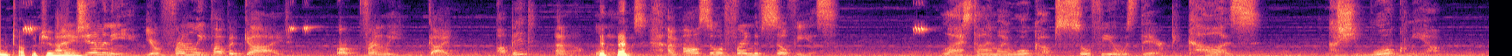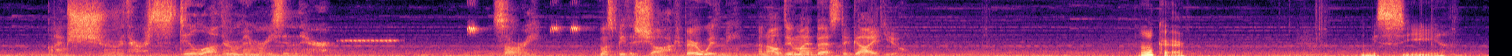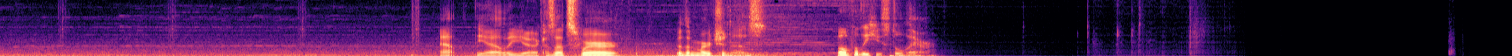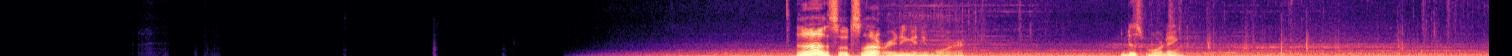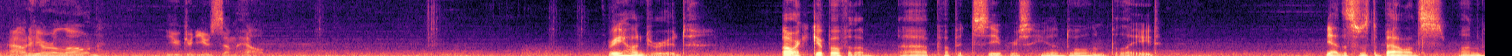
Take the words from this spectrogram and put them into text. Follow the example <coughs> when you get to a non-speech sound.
Ooh, talk with I'm Gemini. Gemini, your friendly puppet guide. Or friendly guide puppet? I don't know, one of <laughs> those. I'm also a friend of Sophia's. Last time I woke up, Sophia was there because... Because she woke me up. But I'm sure there are still other memories in there. Sorry. Must be the shock. Bear with me, and I'll do my best to guide you. Okay. Let me see. At the alley, yeah, because that's where, where the merchant is. Hopefully he's still there. Ah, so it's not raining anymore. It is morning. Out here alone? You could use some help. 300. Oh, I could get both of them. Uh, puppet saber's handle and blade. Yeah, this was the balance one.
